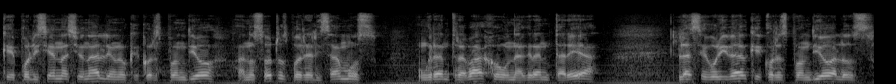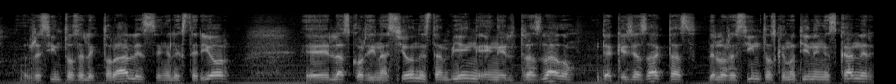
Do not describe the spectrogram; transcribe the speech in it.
Que Policía Nacional en lo que correspondió a nosotros pues realizamos un gran trabajo, una gran tarea. La seguridad que correspondió a los recintos electorales en el exterior, eh, las coordinaciones también en el traslado de aquellas actas de los recintos que no tienen escáner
